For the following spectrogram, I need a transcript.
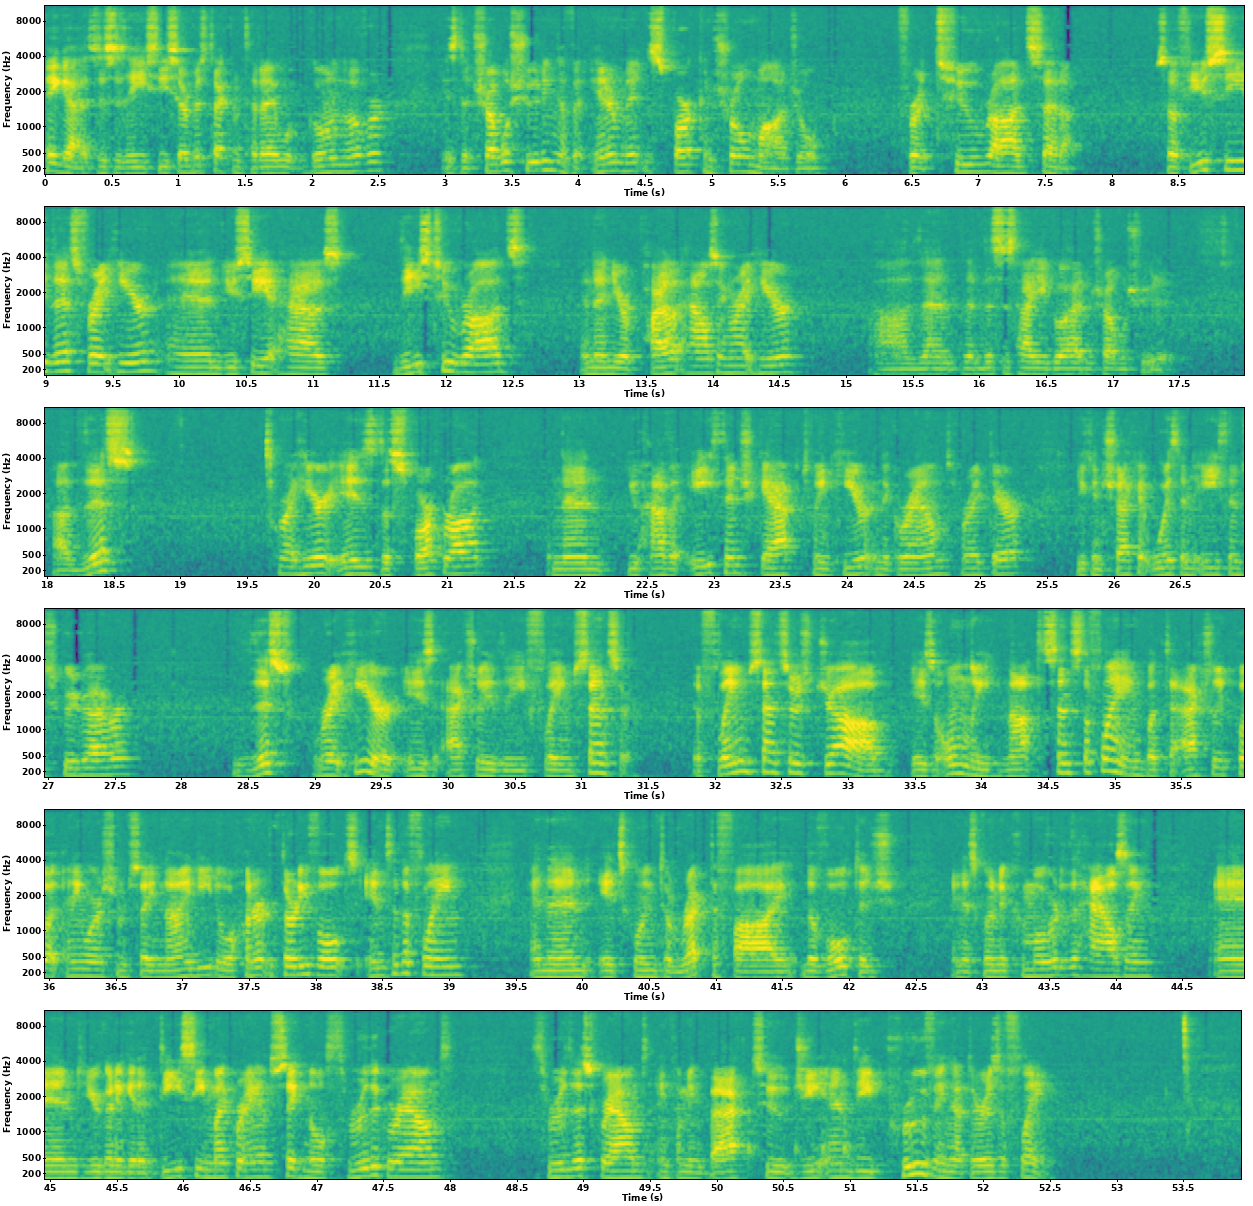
Hey guys, this is AC Service Tech and today what we're going over is the troubleshooting of an intermittent spark control module for a two rod setup. So if you see this right here and you see it has these two rods and then your pilot housing right here, uh, then, then this is how you go ahead and troubleshoot it. Uh, this right here is the spark rod and then you have an eighth inch gap between here and the ground right there. You can check it with an eighth inch screwdriver this right here is actually the flame sensor. The flame sensor's job is only not to sense the flame, but to actually put anywhere from say 90 to 130 volts into the flame, and then it's going to rectify the voltage, and it's going to come over to the housing, and you're going to get a DC microamp signal through the ground, through this ground, and coming back to GND, proving that there is a flame.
